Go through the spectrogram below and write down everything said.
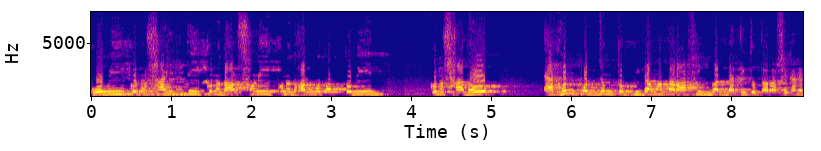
কবি, কোনো সাহিত্যিক, কোনো দার্শনিক, কোনো ধর্মতত্ত্ববিদ, কোনো সাধক এখন পর্যন্ত পিতামাতার আশীর্বাদ ব্যতীত তারা সেখানে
